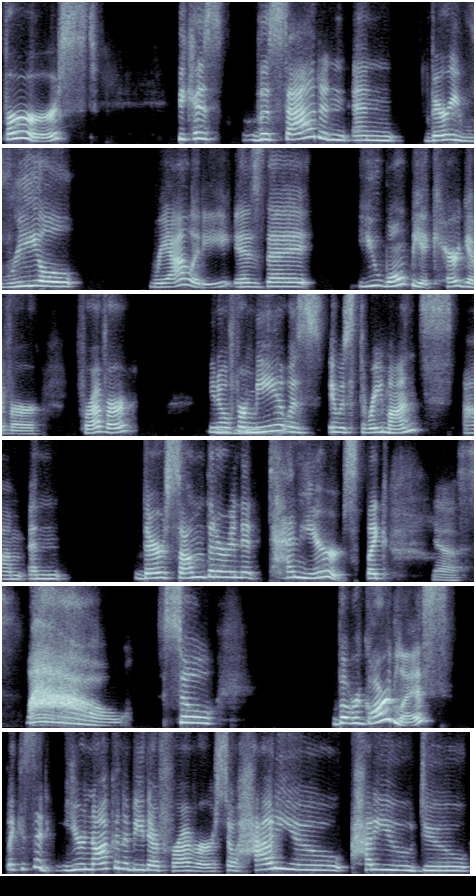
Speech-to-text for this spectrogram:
first? Because the sad and, and very real reality is that you won't be a caregiver forever. You know, mm-hmm. for me, it was it was three months, um, and there's some that are in it ten years. Like, yes, wow, so, but regardless, like I said, you're not going to be there forever. So how do you, how do you do,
